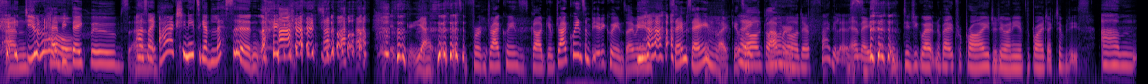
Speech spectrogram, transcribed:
and you know? heavy fake boobs. I was like, I actually need to get a lesson. Like, you know? It's- yeah, it's- for drag queens, it's God give drag queens and beauty queens. I mean, Yeah. same, same. Like it's Like, all glamour. Oh no, they're fabulous. Amazing. Did you go out and about for Pride or do any of the Pride activities? Um,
